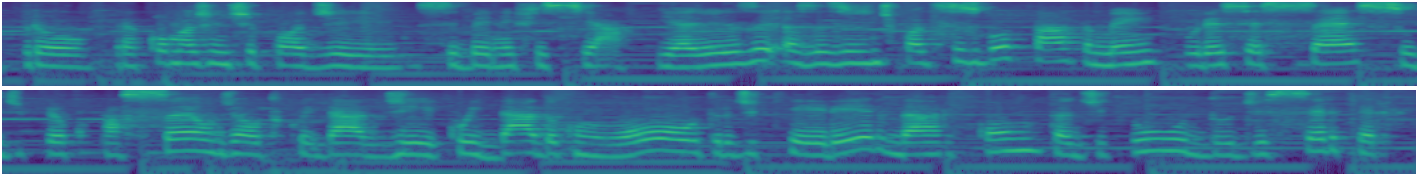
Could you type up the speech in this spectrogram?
para como a gente pode se beneficiar. E às vezes, às vezes a gente pode se esgotar também por esse excesso de preocupação, de autocuidado, de cuidado com o outro, de querer dar conta de tudo, de ser perfeito.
